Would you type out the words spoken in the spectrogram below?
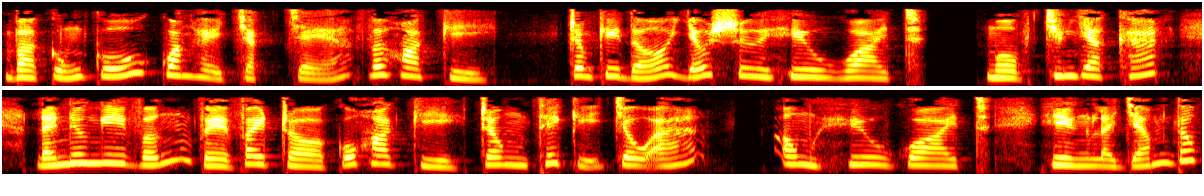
và củng cố quan hệ chặt chẽ với Hoa Kỳ. Trong khi đó, giáo sư Hugh White, một chuyên gia khác, lại nêu nghi vấn về vai trò của Hoa Kỳ trong thế kỷ châu Á. Ông Hugh White hiện là giám đốc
